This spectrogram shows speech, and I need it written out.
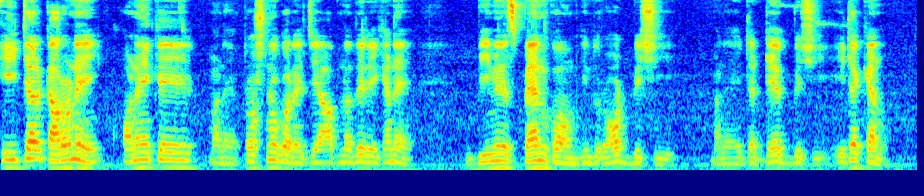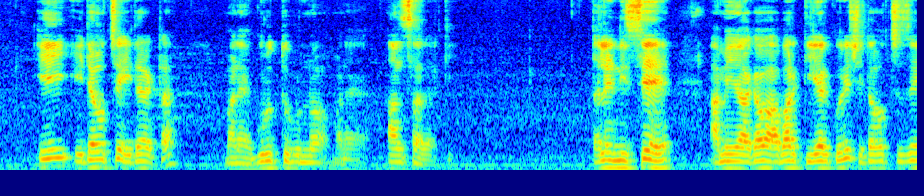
এইটার কারণেই অনেকে মানে প্রশ্ন করে যে, আপনাদের এখানে বিমের স্প্যান কম, কিন্তু রড বেশি মানে এটা ডেপ বেশি, এটা কেন? এই, এটা হচ্ছে, এটা একটা মানে গুরুত্বপূর্ণ মানে আনসার আর কি। তাহলে নিচে আমি আগাও আবার ক্লিয়ার করি, সেটা হচ্ছে যে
